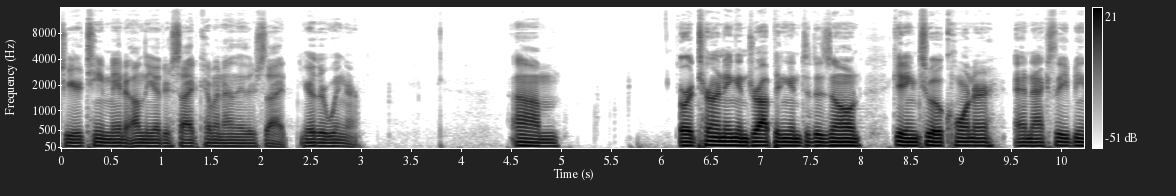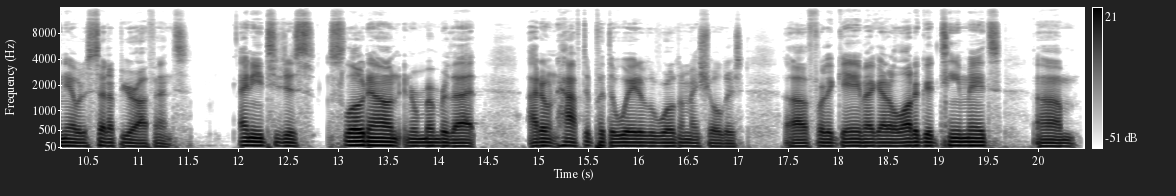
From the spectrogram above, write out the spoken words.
to your teammate on the other side coming on the other side, your other winger. Um, or turning and dropping into the zone, getting to a corner, and actually being able to set up your offense. I need to just slow down and remember that I don't have to put the weight of the world on my shoulders. Uh, for the game, I got a lot of good teammates, um,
